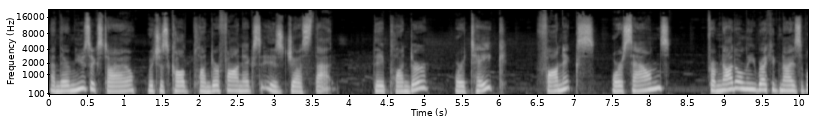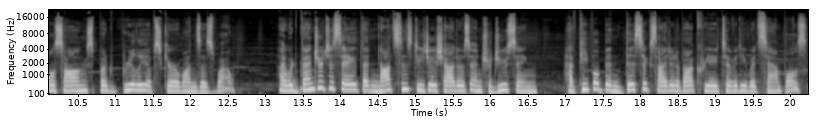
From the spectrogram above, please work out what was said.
and their music style, which is called plunderphonics, is just that. They plunder, or take, phonics, or sounds, from not only recognizable songs, but really obscure ones as well. I would venture to say that not since DJ Shadow's Endtroducing have people been this excited about creativity with samples,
